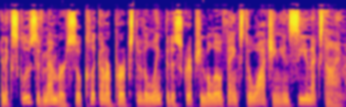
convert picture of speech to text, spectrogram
an exclusive member. So click on our perks through the link the description below. Thanks to watching and see you next time.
